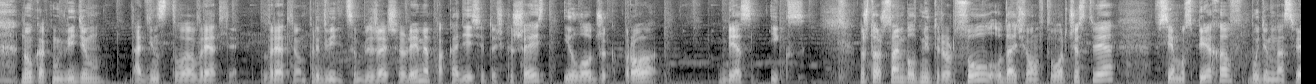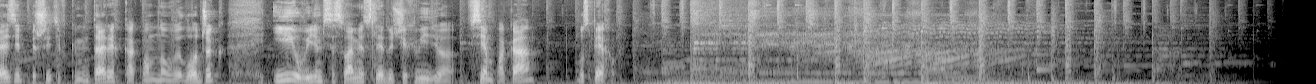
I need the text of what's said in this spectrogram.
ну, как мы видим, 11 вряд ли. Вряд ли он предвидится в ближайшее время, пока 10.6 и Logic Pro без X. Ну что ж, с вами был Дмитрий Урсул, удачи вам в творчестве, всем успехов, будем на связи, пишите в комментариях, как вам новый Logic, и увидимся с вами в следующих видео. Всем пока, успехов!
